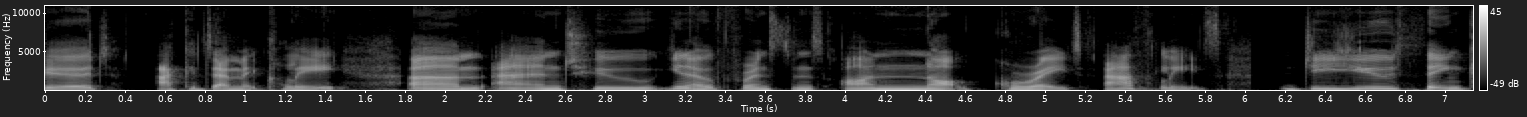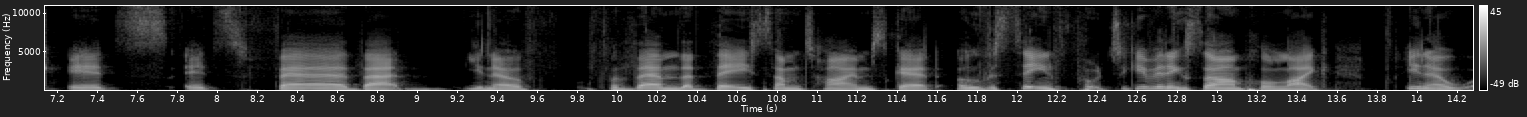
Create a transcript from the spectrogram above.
good academically um, and who, you know, for instance, are not great athletes. Do you think it's it's fair that you know for them that they sometimes get overseen? For, to give an example, like you know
